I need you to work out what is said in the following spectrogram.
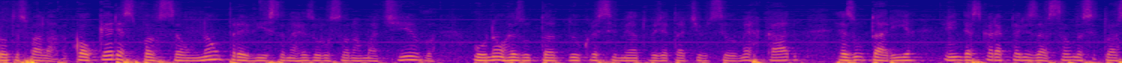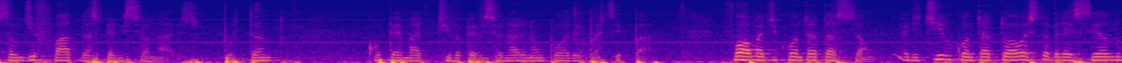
outras palavras, qualquer expansão não prevista na Resolução Normativa ou não resultante do crescimento vegetativo do seu mercado resultaria em descaracterização da situação de fato das permissionárias. Portanto, cooperativa permissionária não podem participar. Forma de contratação. Aditivo contratual estabelecendo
